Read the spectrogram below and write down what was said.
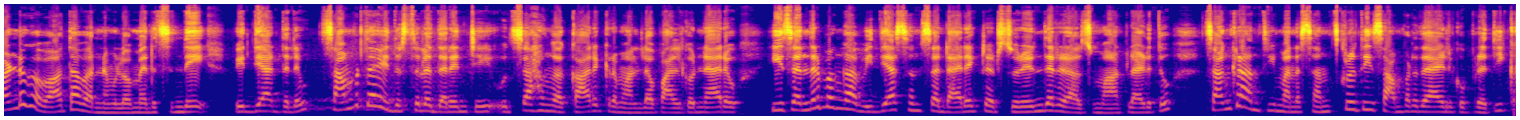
పండుగ వాతావరణంలో మెరిసింది. విద్యార్థులు సాంప్రదాయ దుస్తులు ధరించి ఉత్సాహంగా కార్యక్రమాల్లో పాల్గొన్నారు. ఈ సందర్భంగా విద్యాసంస్థ డైరెక్టర్ సురేందర్రాజు మాట్లాడుతూ సంక్రాంతి మన సంస్కృతి సాంప్రదాయాలకు ప్రతీక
